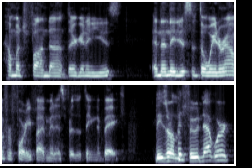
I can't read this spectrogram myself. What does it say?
how much fondant they're going to use. And then they just have to wait around for 45 minutes for the thing to bake. These are on the But- Food Network.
